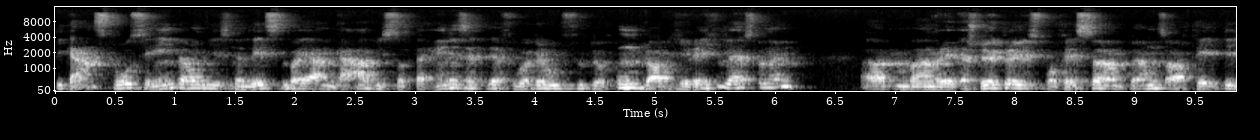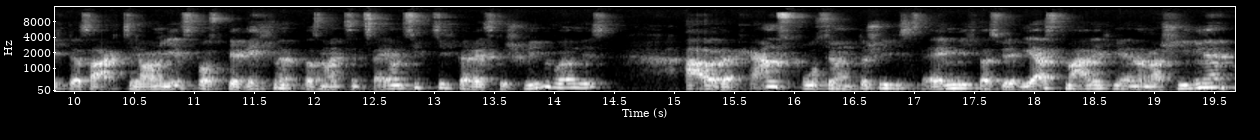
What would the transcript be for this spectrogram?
Die ganz große Änderung, die es in den letzten paar Jahren gab, ist auf der einen Seite hervorgerufen durch unglaubliche Rechenleistungen. Ähm, Andrea Stöckel ist Professor und bei uns auch tätig, der sagt, sie haben jetzt was berechnet, das 1972 bereits geschrieben worden ist. Aber der ganz große Unterschied ist eigentlich, dass wir erstmalig mit einer Maschine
